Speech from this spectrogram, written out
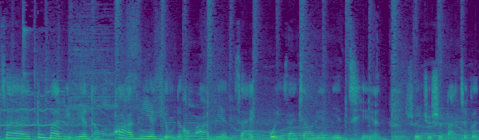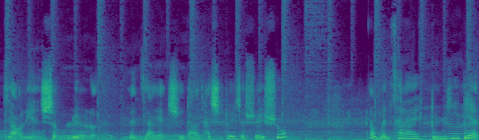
在动漫里面，他画面有那个画面在跪在教练面前，所以就是把这个教练省略了，人家也知道他是对着谁说。那我们再来读一遍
